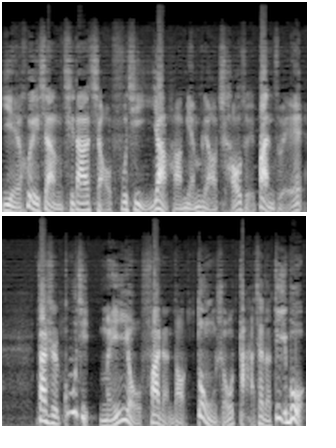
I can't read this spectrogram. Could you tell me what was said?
也会像其他小夫妻一样哈，免不了吵嘴拌嘴。但是估计没有发展到动手打架的地步。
